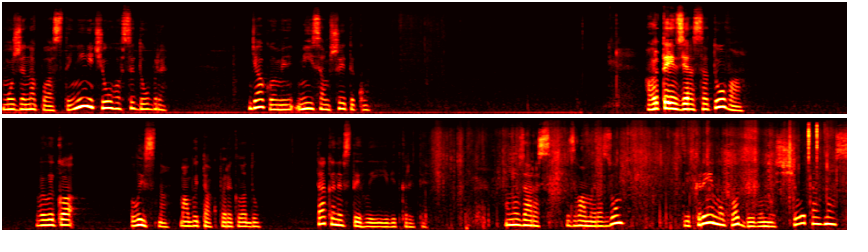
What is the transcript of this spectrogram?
може напасти. Ні, нічого, все добре. Дякую, мій, самшитику. Гортензія садова, великолисна, мабуть, так перекладу. Так і не встигли її відкрити. А ну зараз з вами разом відкриємо, подивимось, що там в нас.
